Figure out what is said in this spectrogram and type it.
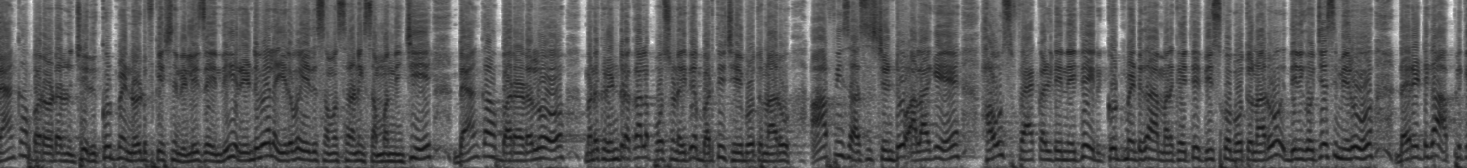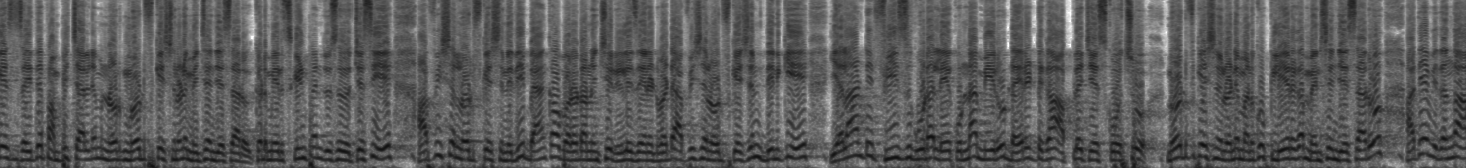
Bank of Baroda నుంచి recruitment notification release అయింది. రెండు వేల ఇరవై ఐదు సంవత్సరానికి సంబంధించి బ్యాంక్ ఆఫ్ బరోడాలో మనకు రెండు రకాల పోస్టులను అయితే భర్తీ చేయబోతున్నారు. ఆఫీస్ అసిస్టెంట్ అలాగే హౌస్ ఫ్యాకల్టీని అయితే రిక్రూట్మెంట్గా మనకైతే తీసుకోబోతున్నారు. దీనికి వచ్చేసి మీరు డైరెక్ట్గా అప్లికేషన్స్ అయితే పంపించాలని నోటిఫికేషన్ మెన్షన్ చేశారు. ఇక్కడ మీరు స్క్రీన్ పైన చూసేది వచ్చేసి అఫీషియల్ నోటిఫికేషన్ ఇది. బ్యాంక్ ఆఫ్ బరోడా నుంచి రిలీజ్ అయినటువంటి అఫీషియల్ నోటిఫికేషన్ దీనికి ఎలాంటి ఫీజు కూడా లేకుండా మీరు డైరెక్ట్గా అప్లై చేసుకోవచ్చు. నోటిఫికేషన్ మనకు క్లియర్గా మెన్షన్ చేశారు. అదే విధంగా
